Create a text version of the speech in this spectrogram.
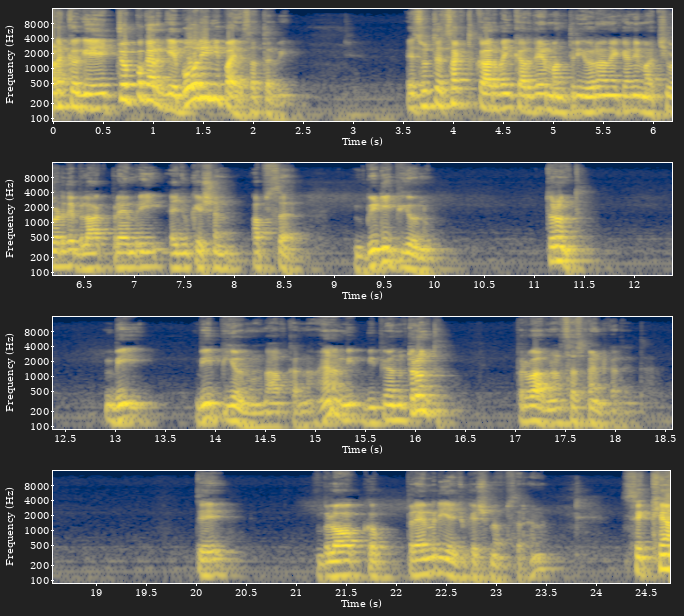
ਅੜਕ ਗਏ, ਚੁੱਪ ਕਰ ਗਏ, ਬੋਲ ਹੀ ਨਹੀਂ ਪਾਏ 70 ਵੀ। ਇਸ ਉੱਤੇ ਸਖਤ ਕਾਰਵਾਈ ਕਰਦੇ ਆ ਮੰਤਰੀ ਹੋਰਾਂ ਨੇ ਕਹਿੰਦੇ, ਮਾਛੀਵਾੜੇ ਦੇ ਬਲਾਕ ਪ੍ਰਾਇਮਰੀ ਐਜੂਕੇਸ਼ਨ ਅਫਸਰ ਬੀਡੀਪੀਓ ਨੂੰ ਤੁਰੰਤ ਬੀ, ਬੀਪੀਓ ਨੂੰ ਮਾਫ ਕਰਨਾ, ਹੈ ਨਾ? ਬੀਪੀਓ ਨੂੰ ਤੁਰੰਤ ਪ੍ਰਭਾਵ ਨਾਲ ਸਸਪੈਂਡ ਕਰ ਦਿੱਤਾ। ਤੇ ਬਲਾਕ ਪ੍ਰਾਇਮਰੀ ਐਜੂਕੇਸ਼ਨ ਅਫਸਰ ਹੈ ਨਾ ਸਿੱਖਿਆ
